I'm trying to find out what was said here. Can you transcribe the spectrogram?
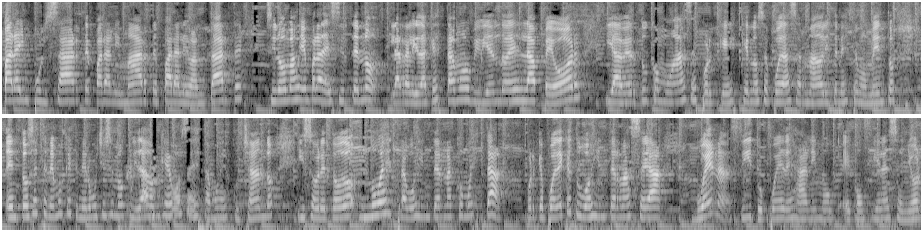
para impulsarte, para animarte, para levantarte, sino más bien para decirte no, la realidad que estamos viviendo es la peor y a ver tú cómo haces porque es que no se puede hacer nada ahorita en este momento. Entonces tenemos que tener muchísimo cuidado qué voces estamos escuchando y sobre todo nuestra voz interna cómo está, porque puede que tu voz interna sea buena, sí, tú puedes, ánimo, eh, confía en el Señor,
